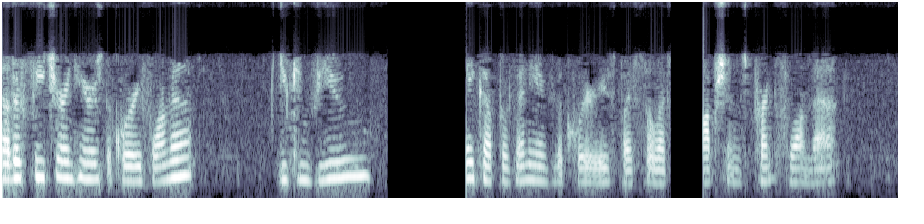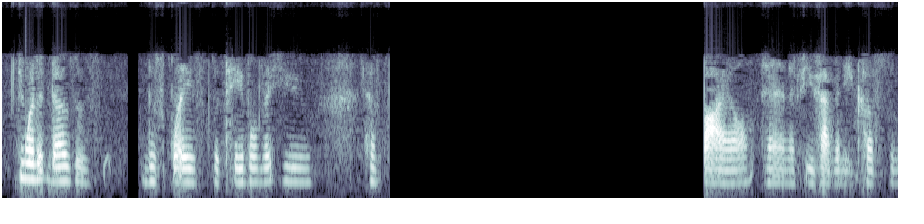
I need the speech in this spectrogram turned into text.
Another feature in here is the query format. You can view makeup of any of the queries by selecting options print format. And what it does is displays the table that you have file and if you have any custom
